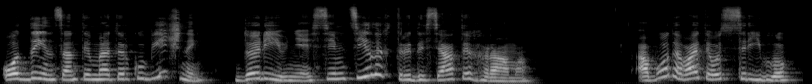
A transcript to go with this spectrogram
1 см кубічний дорівнює 7,3 грама. Або давайте ось срібло.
